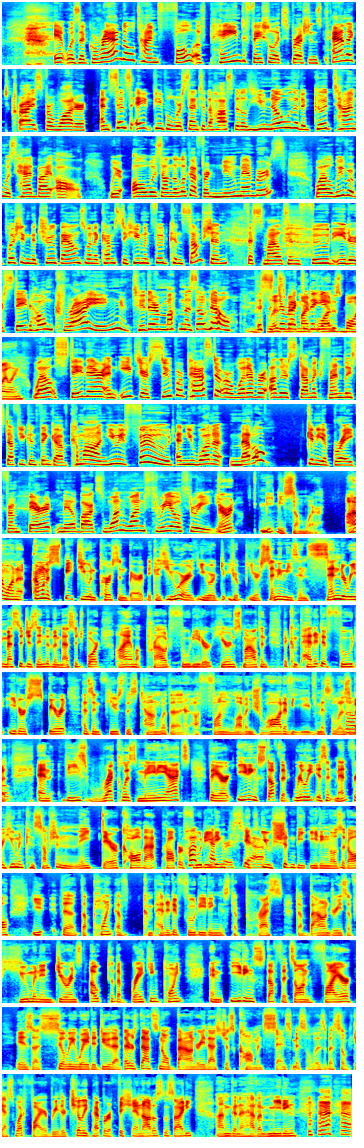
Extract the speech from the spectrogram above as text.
It was a grand old time full of pained facial expressions, panicked cries for water, and since eight people were sent to the hospital, you know that a good time was had by all. We're always on the lookout for new members. While we were pushing the true bounds when it comes to human food consumption, the Smileton food eaters stayed home crying to their mamas. Oh no, this is Elizabeth, directed my at blood you. is boiling. Well, stay there and eat your super pasta or whatever other stomach friendly stuff you can think of. Come on, you eat food and you want to medal? Give me a break from Barrett Mailbox 11303. Barrett, meet me somewhere. I want to I want to speak to you in person, Barrett, because you are you are you're you're sending these incendiary messages into the message board. I am a proud food eater here in Smileton. The competitive food eater spirit has infused this town with a, a fun, love, and joie de vivre, Miss Elizabeth. Oh. And these reckless maniacs, they are eating stuff that really isn't meant for human consumption, and they dare call that proper Hot food eating. peppers, It's- yeah. you shouldn't be eating those at all. You, the the point of competitive food eating is to press the boundaries of human endurance out to the breaking point and eating stuff that's on fire is a silly way to do that. There's that's no boundary. That's just common sense miss elizabeth. So guess what fire breather? Chili pepper aficionado society i'm gonna have a meeting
